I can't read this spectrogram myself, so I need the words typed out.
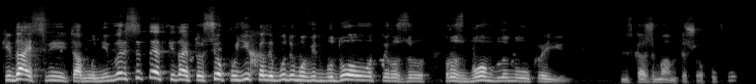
кидай свій там університет, кидай то все, поїхали, будемо відбудовувати роз, розбомблену Україну. Він скаже: мам, ти що, куку?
